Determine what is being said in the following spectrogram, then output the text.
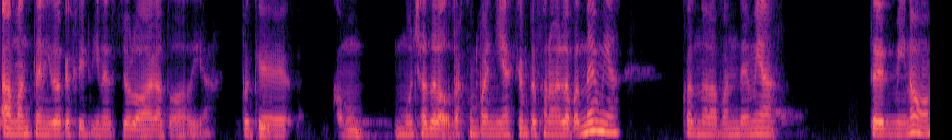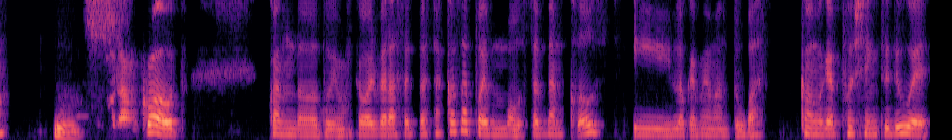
ha mantenido que Filipinas yo lo haga todavía, porque como muchas de las otras compañías que empezaron en la pandemia, cuando la pandemia terminó, Mm. quote cuando tuvimos que volver a hacer todas estas cosas, pues most of them closed y lo que me mantuvo como que pushing to do it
